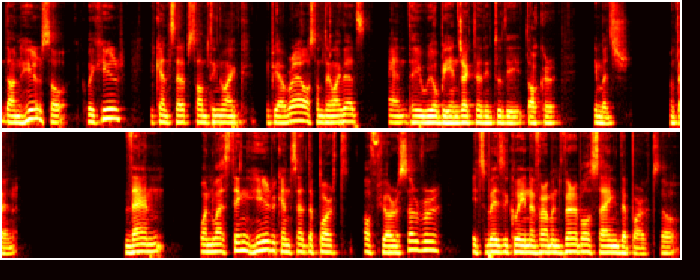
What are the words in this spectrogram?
down here. So click here. You can set up something like API array or something like that, and they will be injected into the Docker image container. Then one last thing here, you can set the port of your server. It's basically an environment variable saying the port. So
